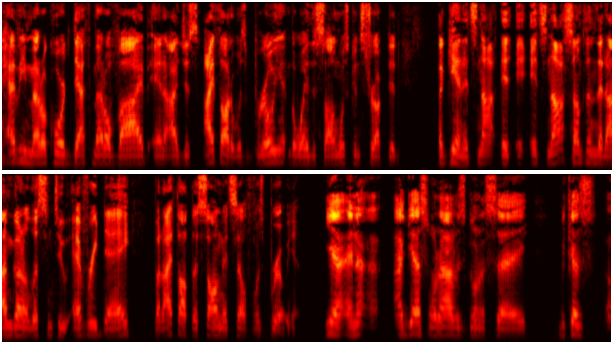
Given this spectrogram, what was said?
heavy metalcore death metal vibe. And I just I thought it was brilliant the way the song was constructed. Again, it's not it, it- it's not something that I'm going to listen to every day, but I thought the song itself was brilliant. Yeah, and I, I guess what I was going to say because uh,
